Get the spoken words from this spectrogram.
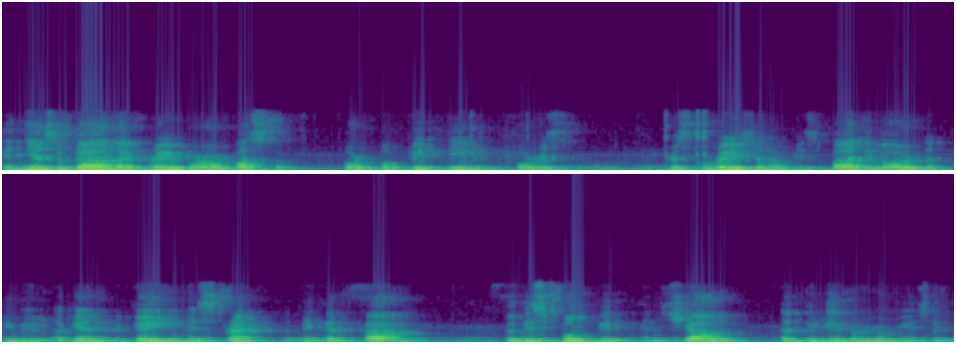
And yes, O God, I pray for our pastor for complete healing, for res- restoration of his body, Lord, that he will again regain the strength that he can come to this pulpit and shout and deliver your message,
